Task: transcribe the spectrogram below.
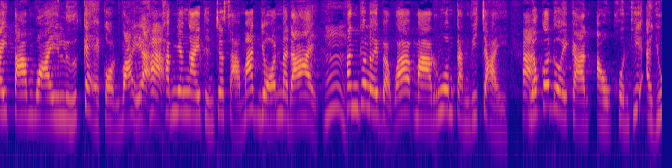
ไปตามวัยหรือแก่ก่อนวัยค่ะอะ่ะทำยังไงถึงจะสามารถย้อนมาได้อืมท่านก็เลยแบบว่ามาร่วมกันวิจัยค่ะแล้วก็โดยการเอาคนที่อายุ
